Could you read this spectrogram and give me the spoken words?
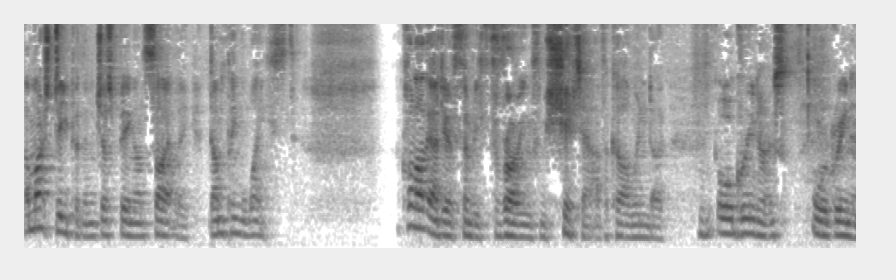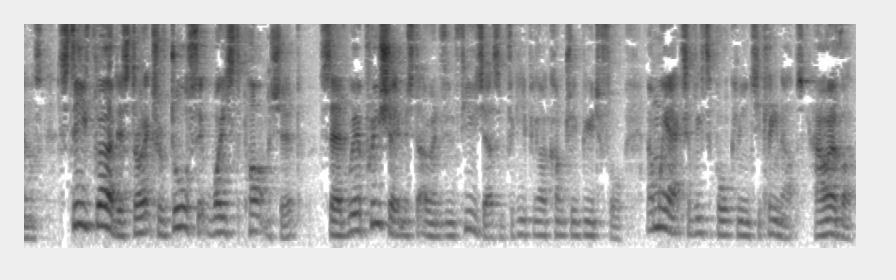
are much deeper than just being unsightly. Dumping waste. I quite like the idea of somebody throwing some shit out of a car window. Or a greenhouse. or a greenhouse. Steve Burdis, director of Dorset Waste Partnership, said, We appreciate Mr. Owen's enthusiasm for keeping our country beautiful, and we actively support community cleanups. However,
